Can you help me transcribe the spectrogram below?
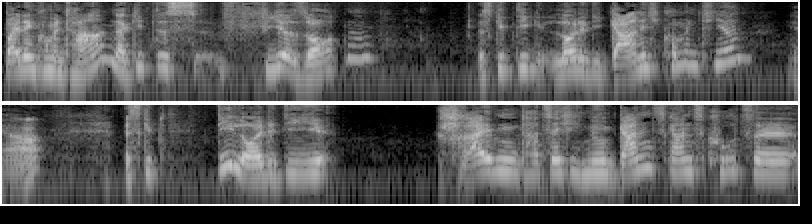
bei den Kommentaren, da gibt es vier Sorten. Es gibt die Leute, die gar nicht kommentieren. Ja. Es gibt die Leute, die schreiben tatsächlich nur ganz, ganz kurze,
